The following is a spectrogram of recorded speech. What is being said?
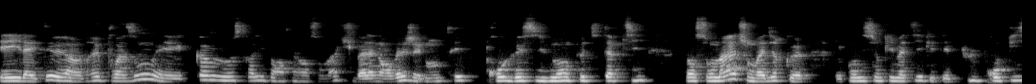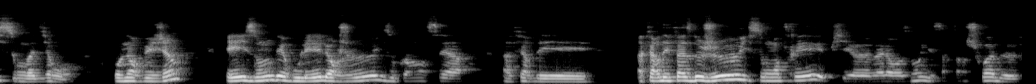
et, il a été un vrai poison. Et comme l'Australie peut rentrer dans son match, bah, la Norvège est montée progressivement, petit à petit, dans son match. On va dire que les conditions climatiques étaient plus propices, on va dire, aux, Norvégiens. Et ils ont déroulé leur jeu, ils ont commencé à, à, faire des, à faire des phases de jeu, ils sont entrés, et puis euh, malheureusement, il y a certains choix de,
